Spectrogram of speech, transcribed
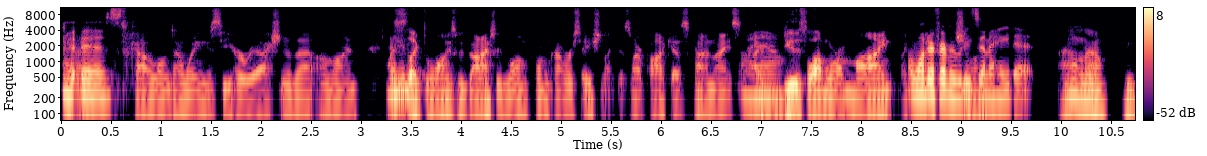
It is. It's kind of a long time waiting to see her reaction to that online. This is like the longest we've gone. Actually, long form conversation like this in our podcast. It's kind of nice. I I, do this a lot more on mine. Like I wonder if everybody's won't- gonna hate it. I don't know. Who,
